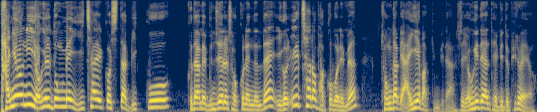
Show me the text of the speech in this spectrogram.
당연히 영일동맹 2차일 것이다 믿고 그 다음에 문제를 접근했는데 이걸 1차로 바꿔버리면 정답이 아예 바뀝니다. 그래서 여기에 대한 대비도 필요해요.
